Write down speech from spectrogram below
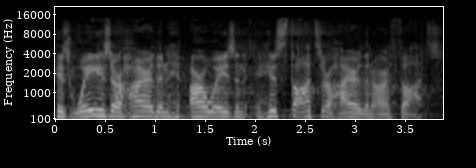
his ways are higher than our ways, and his thoughts are higher than our thoughts.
